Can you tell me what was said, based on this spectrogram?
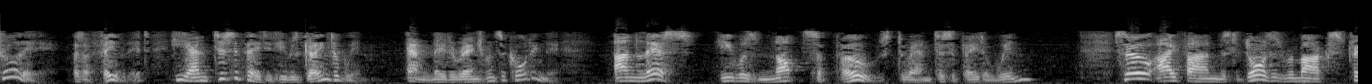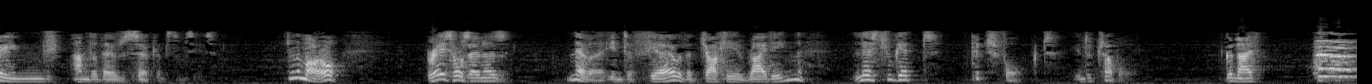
Surely, as a favourite, he anticipated he was going to win and made arrangements accordingly. Unless he was not supposed to anticipate a win. So I found Mr. Dawes's remarks strange under those circumstances. And the moral, racehorse owners never interfere with a jockey riding, lest you get pitchforked into trouble. Good night.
